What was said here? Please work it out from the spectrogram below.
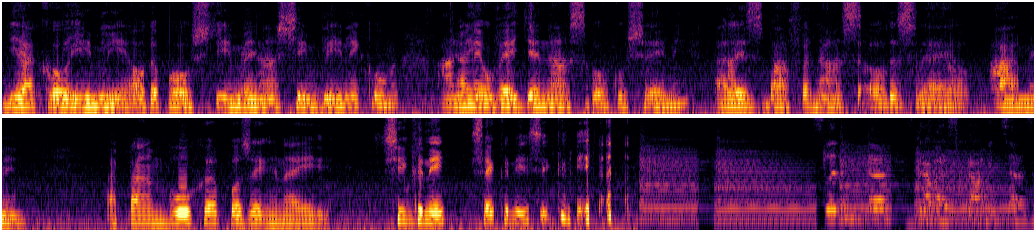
jako i my odpouštíme našim vinikům a neuvejde nás pokušení, ale zbav nás od zlého. Amen. A pán Bůh požehnej všichni, všechny, všichni. Sledujte zdravé zprávy CZ.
